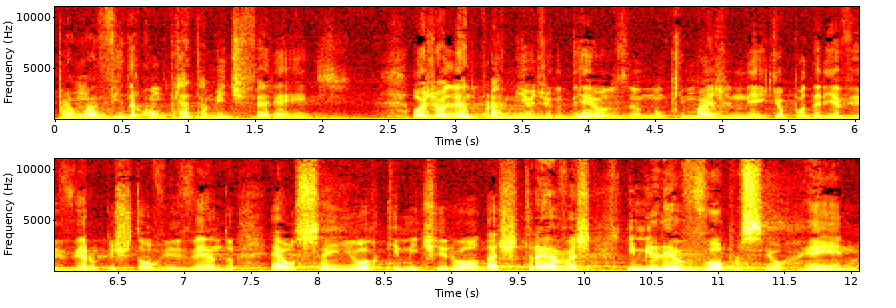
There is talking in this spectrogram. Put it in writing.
para uma vida completamente diferente. Hoje, olhando para mim, eu digo: Deus, eu nunca imaginei que eu poderia viver o que estou vivendo. É o Senhor que me tirou das trevas e me levou para o seu reino.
